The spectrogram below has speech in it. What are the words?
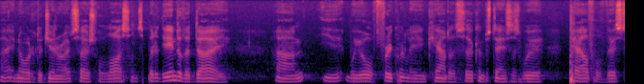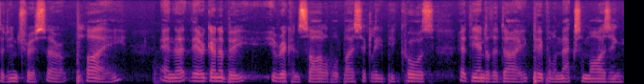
uh, in order to generate social licence. But at the end of the day, um, we all frequently encounter circumstances where powerful vested interests are at play and that they're going to be irreconcilable basically because at the end of the day people are maximising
